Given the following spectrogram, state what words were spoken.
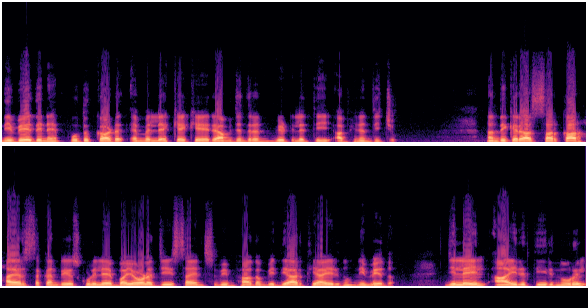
നിവേദിനെ Puthukkad M L A K K Ramachandran വീട്ടിലെത്തി അഭിനന്ദിച്ചു. നന്ദിക്കര സർക്കാർ ഹയർ സെക്കൻഡറി സ്കൂളിലെ ബയോളജി സയൻസ് വിഭാഗം വിദ്യാർത്ഥിയായിരുന്നു നിവേദ്. ജില്ലയിൽ ആയിരത്തി ഇരുന്നൂറിൽ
